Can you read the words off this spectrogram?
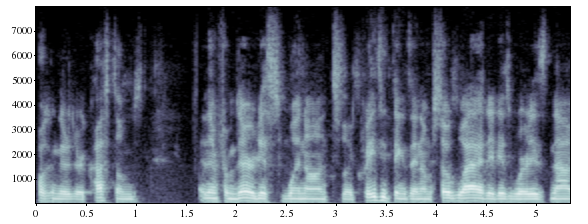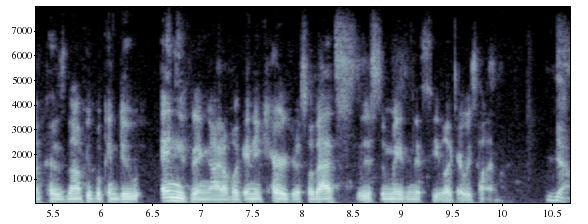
posting their, their customs, and then from there, it just went on to like crazy things. And I'm so glad it is where it is now because now people can do anything out of like any character. So that's just amazing to see like every time. yeah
